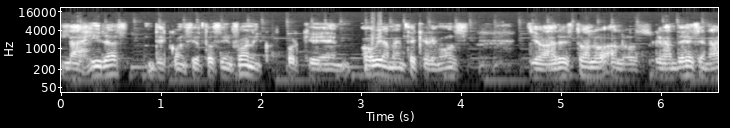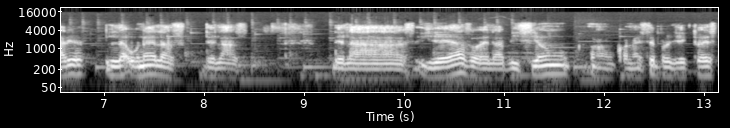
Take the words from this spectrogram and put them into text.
las giras de conciertos sinfónicos, porque obviamente queremos llevar esto a, los grandes escenarios. una de las, de las de las ideas o de la visión con, este proyecto es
